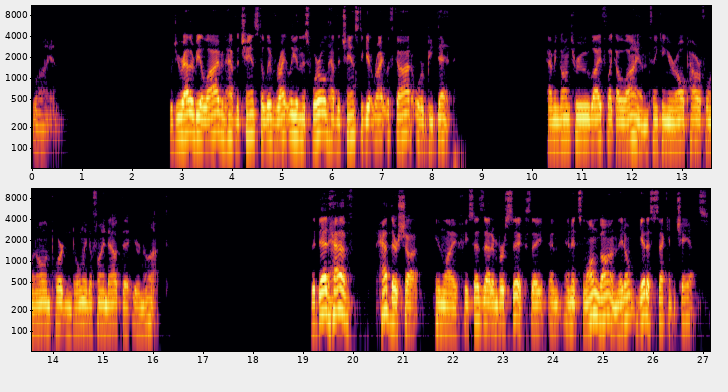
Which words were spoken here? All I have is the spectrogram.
lion. Would you rather be alive and have the chance to live rightly in this world, have the chance to get right with God, or be dead? Having gone through life like a lion, thinking you're all powerful and all important, only to find out that you're not. The dead have had their shot in life. He says that in verse 6. They and, and it's long gone. They don't get a second chance.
